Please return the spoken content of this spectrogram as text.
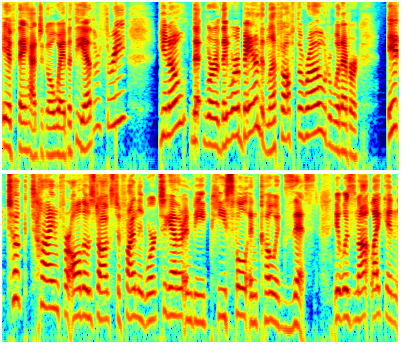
if they had to go away. But the other three, you know, that were, they were abandoned, left off the road or whatever. It took time for all those dogs to finally work together and be peaceful and coexist. It was not like an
